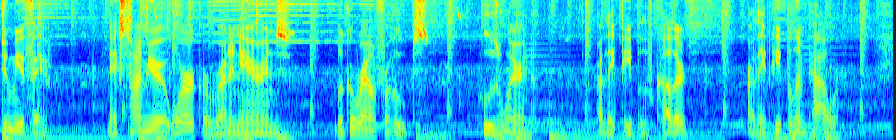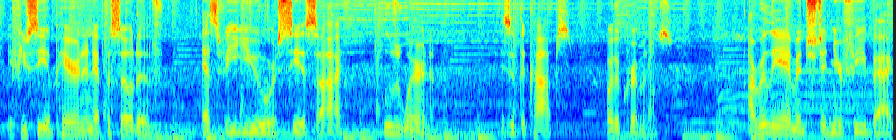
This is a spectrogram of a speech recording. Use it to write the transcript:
Do me a favor. Next time you're at work or running errands, look around for hoops. Who's wearing them? Are they people of color? Are they people in power? If you see a pair in an episode of SVU or CSI, who's wearing them? Is it the cops or the criminals? I really am interested in your feedback.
